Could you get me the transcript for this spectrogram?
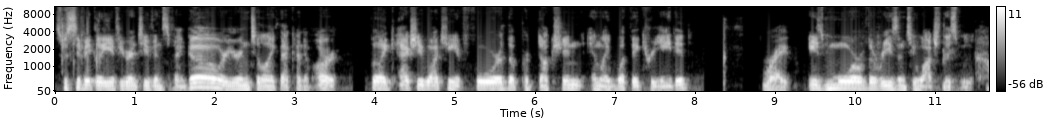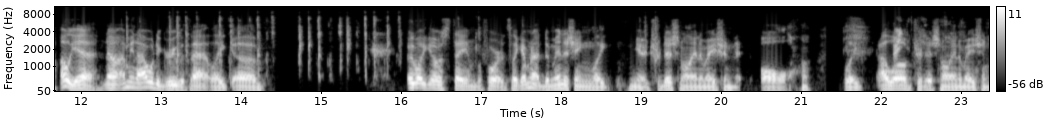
specifically if you're into vincent van gogh or you're into like that kind of art but like actually watching it for the production and like what they created right. is more of the reason to watch this movie Oh yeah. No, I mean I would agree with that. Like um and like I was saying before, it's like I'm not diminishing like you know traditional animation at all. like I love traditional animation.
